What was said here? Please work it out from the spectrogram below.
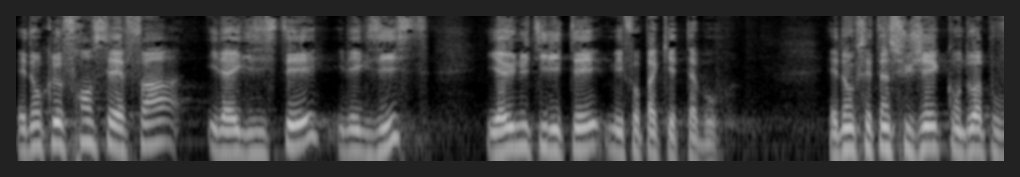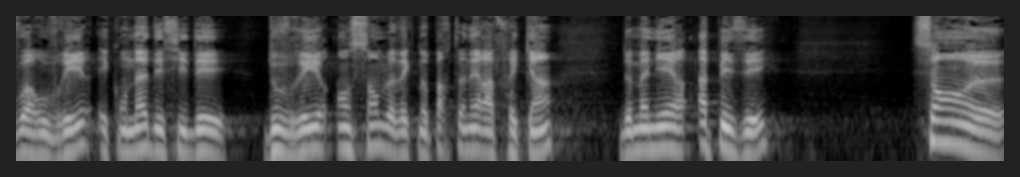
Et donc le franc CFA, il a existé, il existe, il y a une utilité, mais il ne faut pas qu'il y ait de tabou. Et donc c'est un sujet qu'on doit pouvoir ouvrir et qu'on a décidé d'ouvrir ensemble avec nos partenaires africains de manière apaisée, sans euh,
